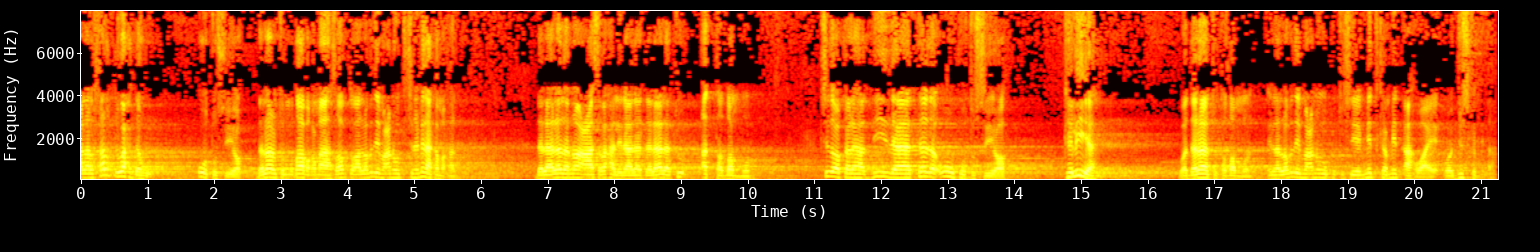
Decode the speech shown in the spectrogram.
calى اlkhalqi waxdahu uu tusiyo dalaalaة الmuطaabaqa ma aha sababtoo ah labadii macno uu tusinay midaa ka maqan dalaalada noocaasa waxaa la yidhahdaa dalaalaة الtadamun sidoo kale haddii daatada uu ku tusiyo keliya waa dalaalatu tadamun ilaa labadii macno uu ku tusiyey mid ka mid ah waaye waa jus ka mid ah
